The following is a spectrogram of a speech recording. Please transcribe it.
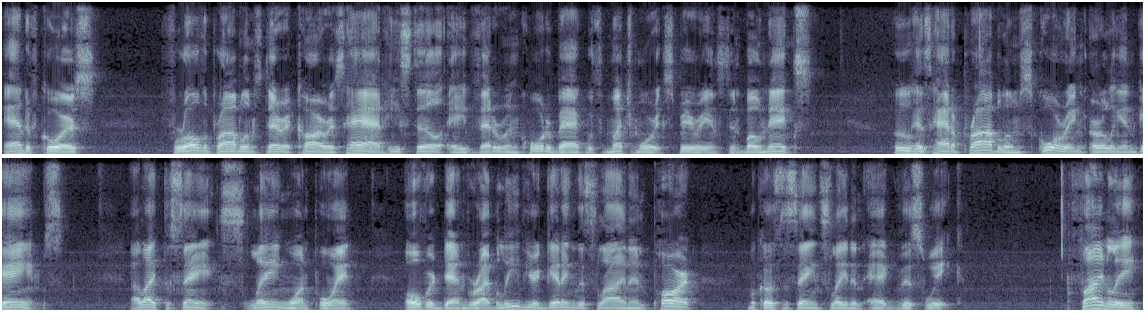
And of course, for all the problems Derek Carr has had, he's still a veteran quarterback with much more experience than Bo Nix, who has had a problem scoring early in games. I like the Saints laying one point over Denver. I believe you're getting this line in part because the Saints laid an egg this week. Finally,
